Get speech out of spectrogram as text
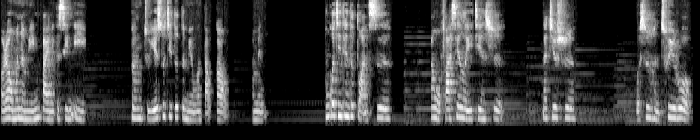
好让我们能明白你的心意。奉主耶稣基督的名，我们祷告，阿门。通过今天的短视，让我发现了一件事，那就是我是很脆弱，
